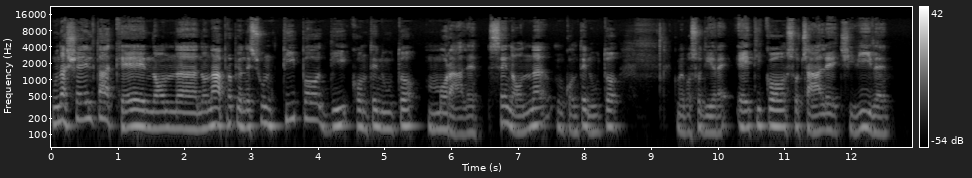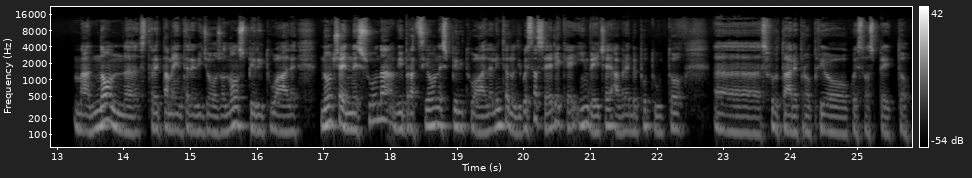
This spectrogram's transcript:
una scelta che non, non, ha proprio nessun tipo di contenuto morale, se non un contenuto, come posso dire, etico, sociale, civile, ma non strettamente religioso, non spirituale. Non c'è nessuna vibrazione spirituale all'interno di questa serie che invece avrebbe potuto eh, sfruttare proprio questo aspetto.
